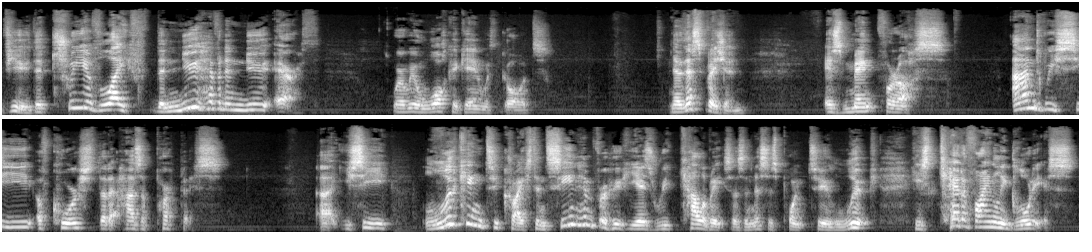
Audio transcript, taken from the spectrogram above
view, the tree of life, the new heaven and new earth, where we'll walk again with God. Now, this vision is meant for us. And we see, of course, that it has a purpose. Uh, you see, looking to Christ and seeing him for who he is recalibrates us. And this is point two. Look, he's terrifyingly glorious,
